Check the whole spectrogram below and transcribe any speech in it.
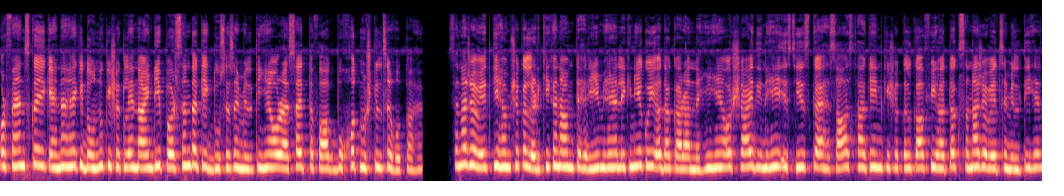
और फैंस का ये कहना है कि दोनों की शक्लें 90 परसेंट तक एक दूसरे से मिलती हैं और ऐसा इत्तेफाक बहुत मुश्किल से होता है। सना जावेद की हम शक्ल लड़की का नाम तहरीम है, लेकिन ये कोई अदाकारा नहीं है और शायद इन्हें इस चीज़ का एहसास था कि इनकी शक्ल काफ़ी हद तक सना जावेद से मिलती है,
